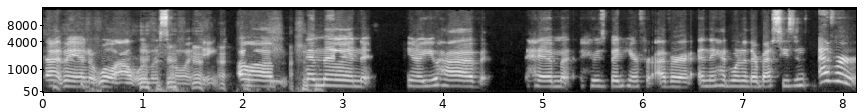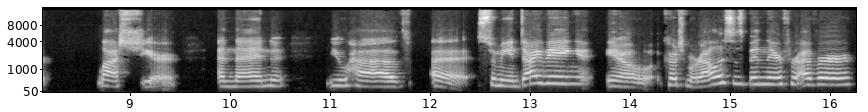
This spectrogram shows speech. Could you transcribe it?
that man will outlive us all, I think. Um, and then you know you have him who's been here forever, and they had one of their best seasons ever last year. And then you have uh, swimming and diving. You know, Coach Morales has been there forever,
